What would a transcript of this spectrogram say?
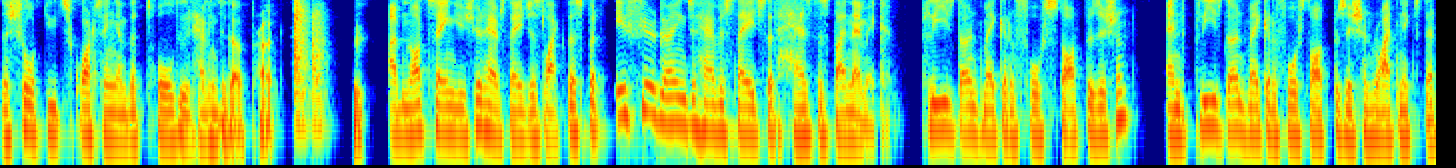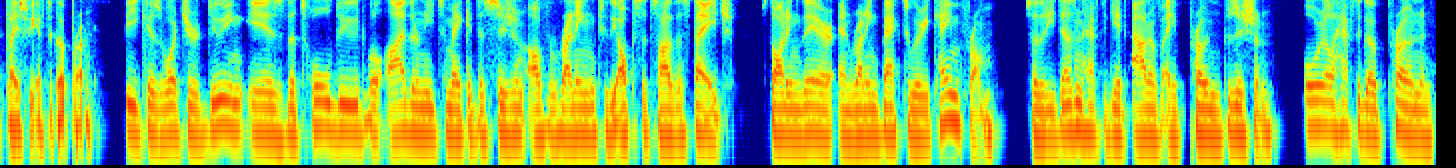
the short dude squatting and the tall dude having to go prone. I'm not saying you should have stages like this, but if you're going to have a stage that has this dynamic, please don't make it a forced start position. And please don't make it a forced start position right next to that place where you have to go prone. Because what you're doing is the tall dude will either need to make a decision of running to the opposite side of the stage, starting there and running back to where he came from, so that he doesn't have to get out of a prone position or he'll have to go prone and,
